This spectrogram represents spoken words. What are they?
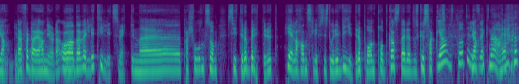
Ja, det er for deg han gjør det. Og det er veldig tillitsvekkende person som sitter og bretter ut hele hans livshistorie videre på en podkast. Det er det du skulle sagt. Ja, så tillitsvekkende er jeg.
